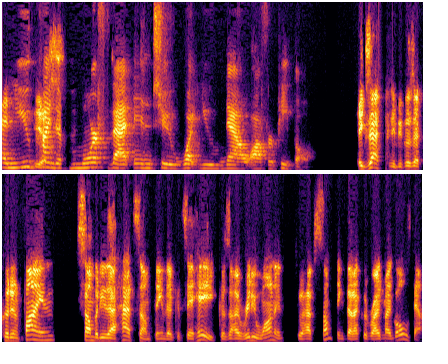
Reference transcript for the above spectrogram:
and you kind yes. of morphed that into what you now offer people. Exactly, because I couldn't find somebody that had something that could say, "Hey," because I really wanted to have something that I could write my goals down.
